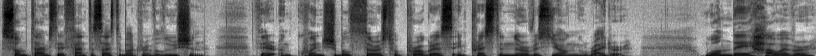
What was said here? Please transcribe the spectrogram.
Sometimes they fantasized about revolution. Their unquenchable thirst for progress impressed the nervous young writer. One day, however,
